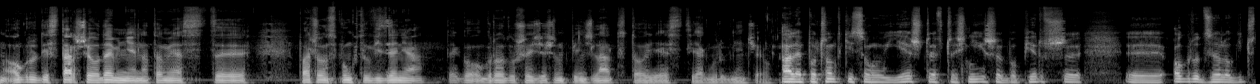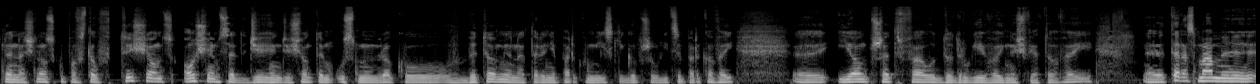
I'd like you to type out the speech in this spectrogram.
no, ogród jest starszy ode mnie, natomiast y, patrząc z punktu widzenia tego ogrodu 65 lat to jest jak mrugnięcie oka. Ale początki są jeszcze wcześniejsze, bo pierwszy y, ogród zoologiczny na Śląsku powstał w 1898 roku w Bytomiu na terenie Parku Miejskiego przy ulicy Parkowej y, i on przetrwał do II wojny światowej. Y, Teraz mamy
